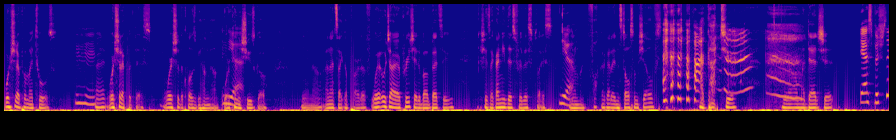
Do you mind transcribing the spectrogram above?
Where should I put my tools? Mm-hmm. Right? Where should I put this? Where should the clothes be hung up? Where can the shoes go? You know, and that's like a part of which I appreciate about Betsy. She's like, I need this for this place. Yeah. And I'm like, fuck, I gotta install some shelves. I got you. You know, my dad shit. Yeah, especially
